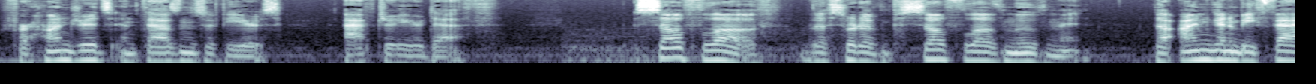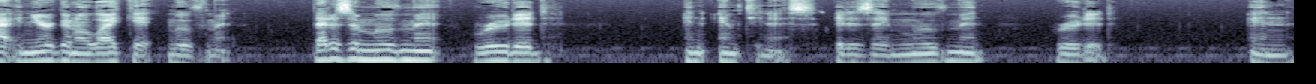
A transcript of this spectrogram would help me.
for hundreds and thousands of years after your death. Self love, the sort of self love movement, the I'm going to be fat and you're going to like it movement, that is a movement rooted in emptiness. It is a movement rooted in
